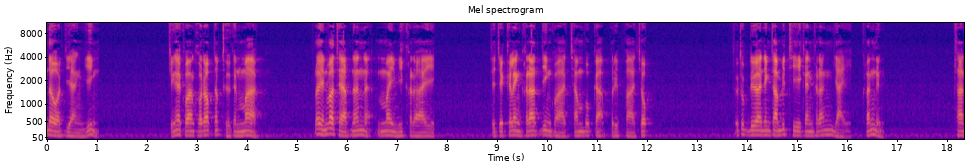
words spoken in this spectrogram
โดษอย่างยิ่ง จึงให้ความเคารพนับถือกันมากเราเห็นว่าแถบนั้นน่ะไม่มีใคร แต่จะเคร่งครัดยิ่งกว่าชัมบุกะปริพาชก ทุกๆเดือนยังทำพิธีกันครั้งใหญ่ครั้งหนึ่ง ท่าน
